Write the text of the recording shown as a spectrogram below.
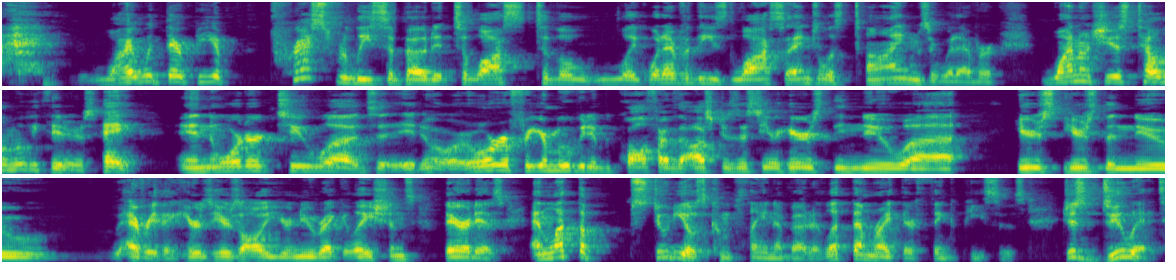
why would there be a press release about it to los to the like whatever these los angeles times or whatever why don't you just tell the movie theaters hey in order to, uh, to in order for your movie to qualify for the Oscars this year, here's the new uh, here's here's the new everything. Here's here's all your new regulations. There it is, and let the studios complain about it. Let them write their think pieces. Just do it.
